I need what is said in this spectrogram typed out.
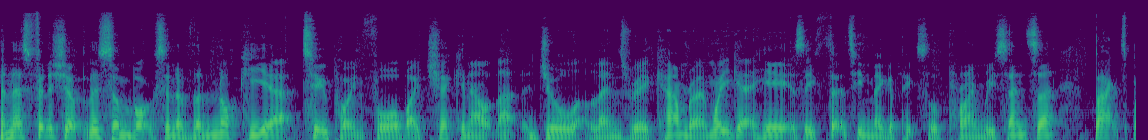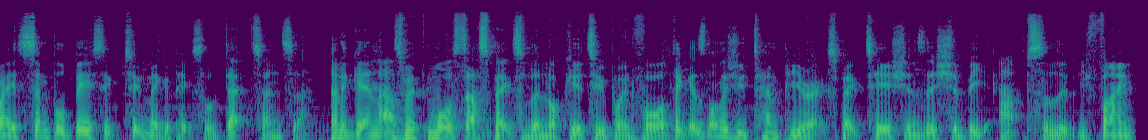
And let's finish up this unboxing of the Nokia 2.4 by checking out that dual lens rear camera. And what you get here is a 13 megapixel primary sensor backed by a simple basic 2 megapixel depth sensor. And again, as with most aspects of the Nokia 2.4, I think as long as you temper your expectations, this should be absolutely fine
